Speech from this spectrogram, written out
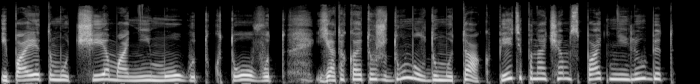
И поэтому чем они могут, кто вот... Я такая тоже думал, думаю, так, Петя по ночам спать не любит,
